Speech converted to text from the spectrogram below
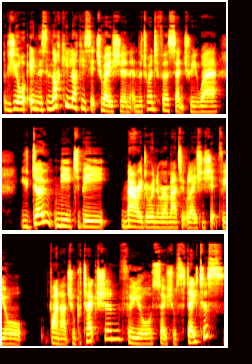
because you're in this lucky, lucky situation in the 21st century where you don't need to be married or in a romantic relationship for your financial protection, for your social status.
